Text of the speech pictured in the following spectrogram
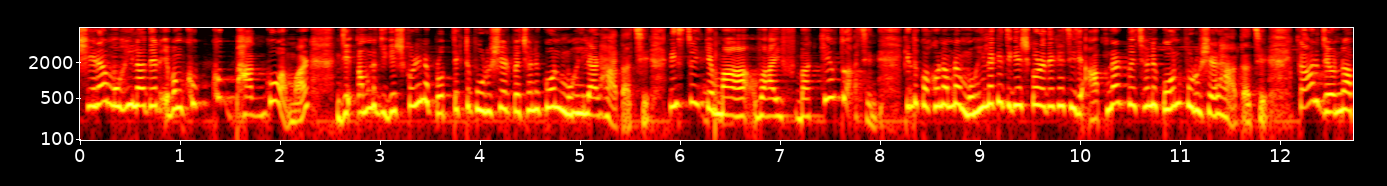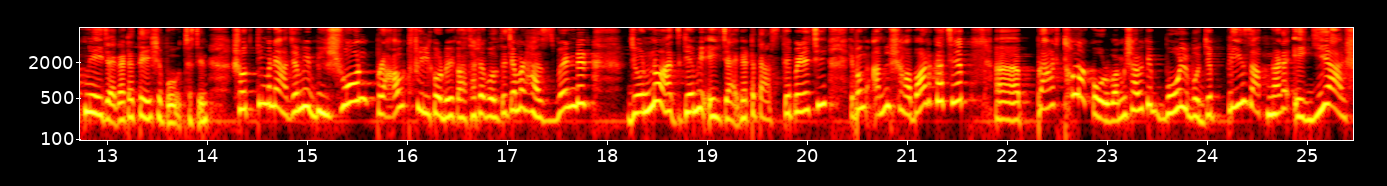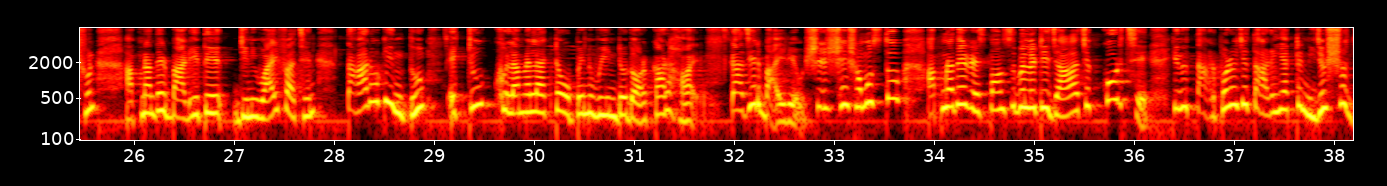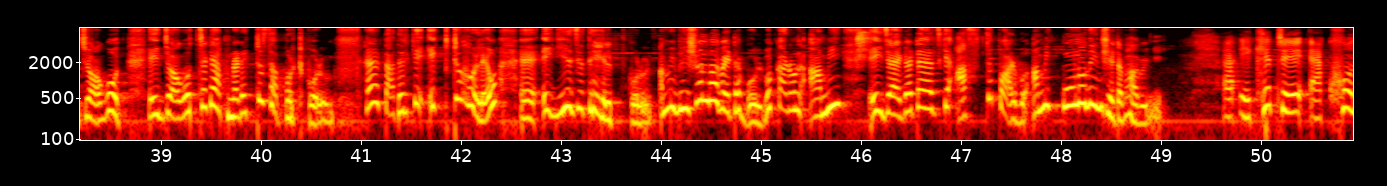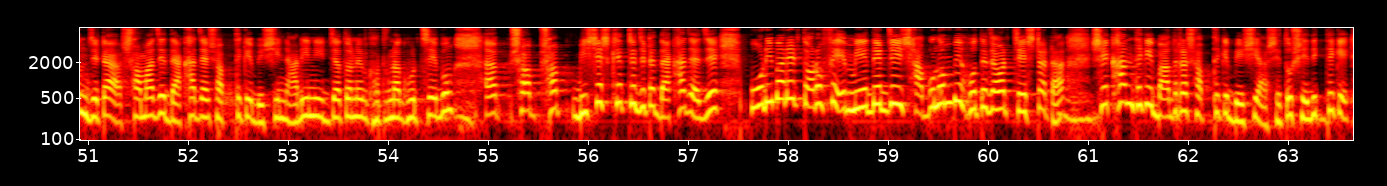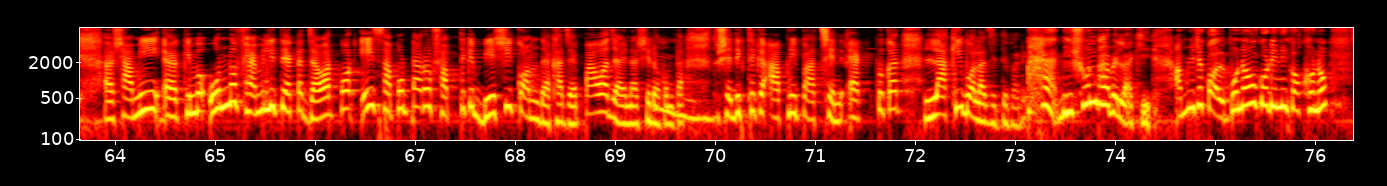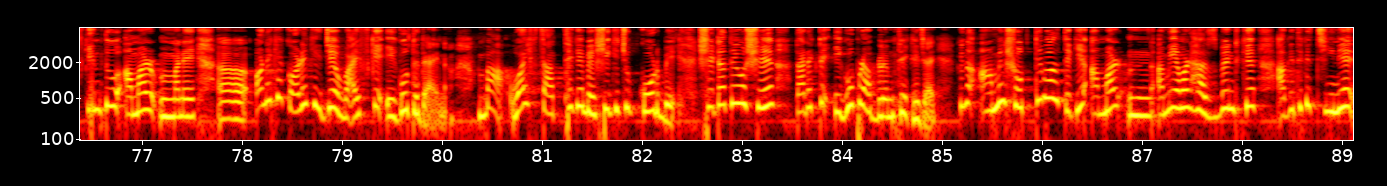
সেরা মহিলাদের এবং খুব খুব ভাগ্য আমার যে আমরা জিজ্ঞেস করি না প্রত্যেকটা পুরুষের পেছনে কোন মহিলার হাত আছে। নিশ্চয়ই কে মা ওয়াইফ বা কেউ তো আছেন, কিন্তু কখন আমরা মহিলাকে জিজ্ঞেস করে দেখেছি যে আপনার পেছনে কোন পুরুষের হাত আছে? কার জন্য আপনি এই জায়গাটাতে এসে পৌঁছেছেন? সত্যি মানে আজ আমি ভীষণ প্রাউড ফিল করবে কথাটা বলতে যে আমার হাজব্যান্ডের জন্য আজকে আমি এই জায়গাটাতে আসতে পেরেছি এবং আমি সবার কাছে প্রার্থনা করব, আমি সবাইকে বলব যে প্লিজ আপনারা এগিয়ে আসুন। আপনাদের বাড়িতে যিনি ওয়াইফ আছেন, তারও কিন্তু একটু খোলামেলা একটা ওপেন উইন্ডো দরকার হয় কাজের বাইরেও। সে সে সমস্ত আপনাদের রেসপন্সিবিলিটি যা আছে করছে, কিন্তু তারপরেও যে তার এই একটা নিজস্ব জগৎ, এই জগৎটাকে আপনারা একটু সাপোর্ট করুন। হ্যাঁ তাদেরকে একটু হলেও এগিয়ে যেতে হেল্প করুন। আমি ভীষণভাবে এটা বলব, কারণ আমি এই জায়গাটায় আজকে আসতে পারব। আমি কোনো দিন সেটা ভাবিনি। এক্ষেত্রে এখন যেটা সমাজে দেখা যায় সব থেকে বেশি নারী নির্যাতনের ঘটনা ঘটছে এবং সব সব বিশেষ ক্ষেত্রে যেটা দেখা যায় যে পরিবারের তরফে মেয়েদের যে স্বাবলম্বী হতে যাওয়ার চেষ্টাটা সেখান থেকে বাধাটা সব থেকে বেশি আসে। তো সেদিক থেকে স্বামী কিংবা অন্য ফ্যামিলিতে একটা যাওয়ার পর এই সাপোর্টটা আরও সব থেকে বেশি কম দেখা যায় পাওয়া যায় না সেরকমটা। তো সেদিক থেকে আপনি পাচ্ছেন এক প্রকার লাকি বলা যেতে পারে। হ্যাঁ ভীষণভাবে লাকি। আমি এটা কল্পনাও করিনি কখনো কিন্তু আমার মানে অনেকে করে কি যে ওয়াইফকে এগোতে দেয় না। বা ওয়াইফ তার থেকে বেশি কিছু করবে, সেটাতেও সে তার একটা ইগো প্রবলেম থেকে যায়। কিন্তু আমি সত্যি বলতে কি আমার আমি আমার হাজব্যান্ডকে আগে থেকে চিনে,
